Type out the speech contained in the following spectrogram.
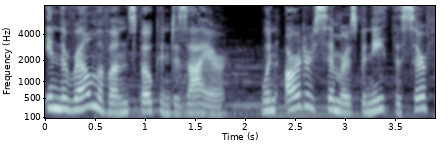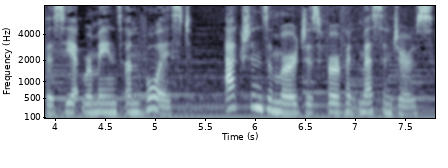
In the realm of unspoken desire, when ardor simmers beneath the surface yet remains unvoiced, actions emerge as fervent messengers.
